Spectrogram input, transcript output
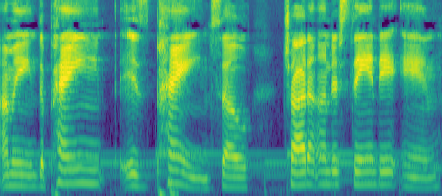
I mean, the pain is pain. So try to understand it and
